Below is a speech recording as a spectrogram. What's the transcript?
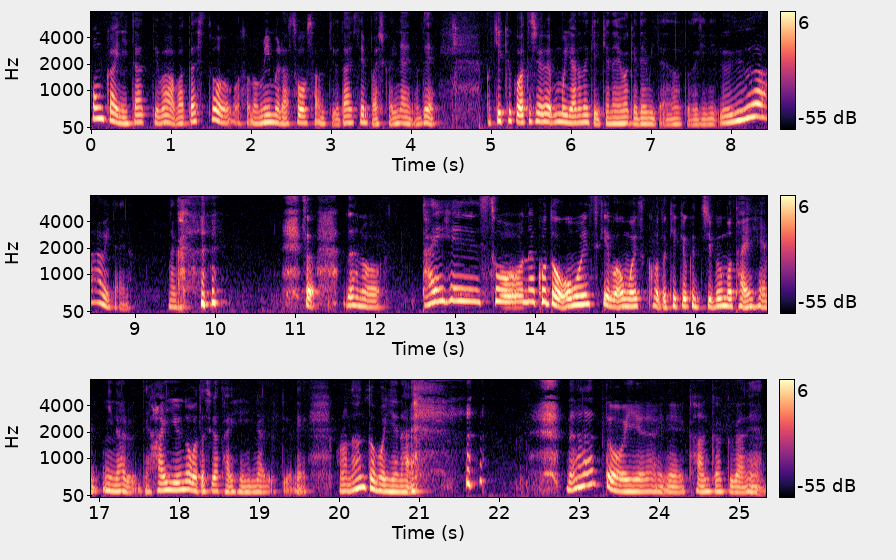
今回に至っては私とその三村壮さんっていう大先輩しかいないので。結局私がもうやらなきゃいけないわけでみたいになった時にうわーみたいな。なんか そうあの大変そうなことを思いつけば思いつくほど結局自分も大変になる。んで俳優の私が大変になるっていうね。この何とも言えない。何とも言えないね感覚がね。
